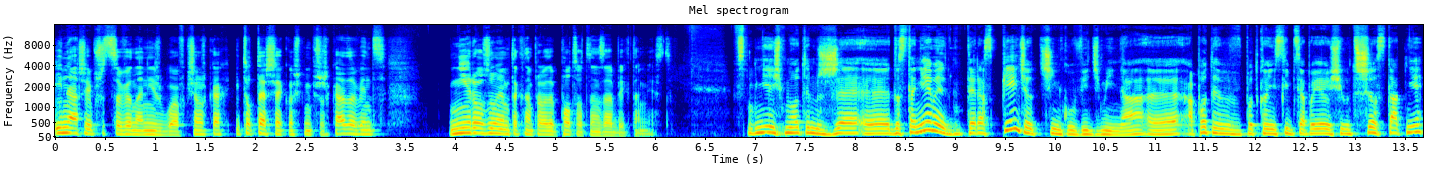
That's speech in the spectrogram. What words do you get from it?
inaczej przedstawiona niż była w książkach i to też jakoś mi przeszkadza, więc nie rozumiem tak naprawdę, po co ten zabieg tam jest. Wspomnieliśmy o tym, że e, dostaniemy teraz pięć odcinków Wiedźmina, e, a potem pod koniec lipca pojawią się trzy ostatnie.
